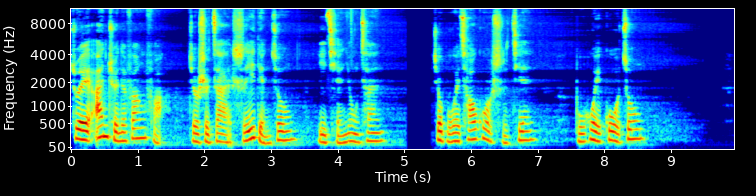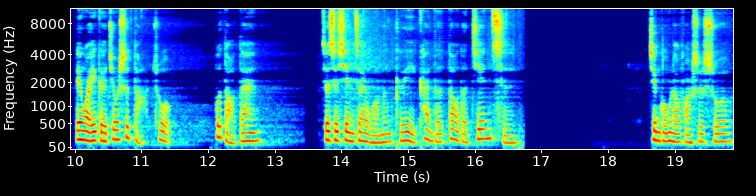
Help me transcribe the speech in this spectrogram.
最安全的方法就是在十一点钟以前用餐，就不会超过时间，不会过钟。另外一个就是打坐，不倒单，这是现在我们可以看得到的坚持。净空老法师说：“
